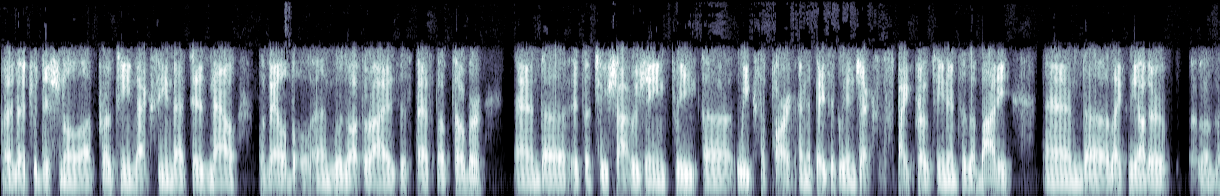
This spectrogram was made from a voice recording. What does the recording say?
but a traditional uh, protein vaccine that is now available and was authorized this past October. And uh, it's a two-shot regime, three uh, weeks apart, and it basically injects spike protein into the body. And uh, like the other uh,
